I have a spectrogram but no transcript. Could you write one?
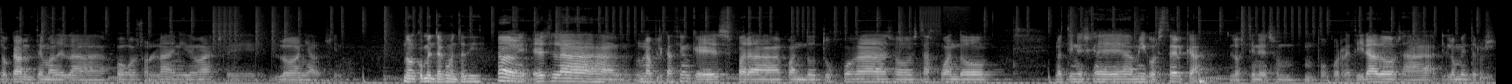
tocar el tema de los juegos online y demás, eh, lo añado. Si no. No, comenta, comenta, di. No, es la- una aplicación que es para cuando tú juegas o estás jugando, no tienes eh, amigos cerca, los tienes un, un poco retirados a kilómetros.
